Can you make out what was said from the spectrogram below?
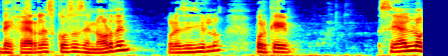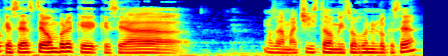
Dejar las cosas en orden, por así decirlo. Porque sea lo que sea este hombre, que, que sea. O sea, machista o misógino y lo que sea.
